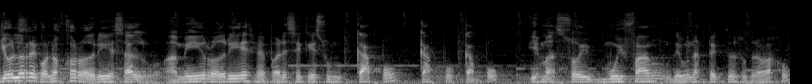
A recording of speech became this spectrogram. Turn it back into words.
yo le reconozco a Rodríguez algo. A mí Rodríguez me parece que es un capo, capo, capo. Y es más, soy muy fan de un aspecto de su trabajo.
